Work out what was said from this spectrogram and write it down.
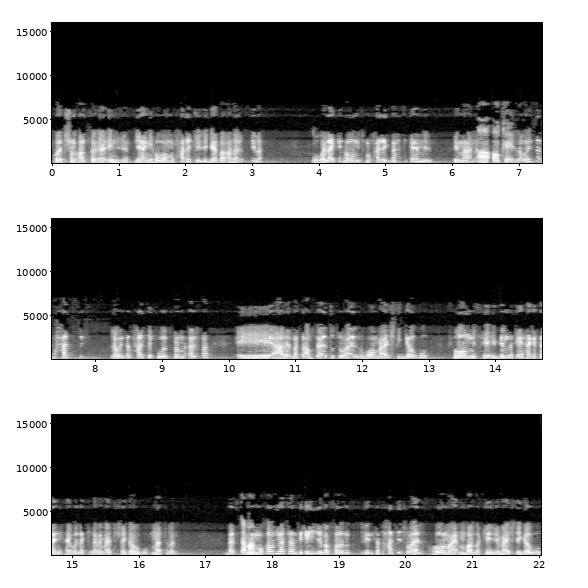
question answer engine يعني هو محرك الاجابه على الأسئلة. ولكن هو مش محرك بحث كامل بمعنى آه أوكي. لو أنت بحثت لو أنت بحثت في Wolfram Alpha إيه على مثلا أو سألته سؤال وهو ما عرفش يجاوبه فهو مش هيقدم لك أي حاجة ثانية هيقول لك لا أنا ما عرفتش اجاوبه مثلا. بس تمام. في المقابل مثلا في Kngine لو فرض ان أنت بحثت سؤال مع... برضه Kngine ما عرفش يجاوبه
